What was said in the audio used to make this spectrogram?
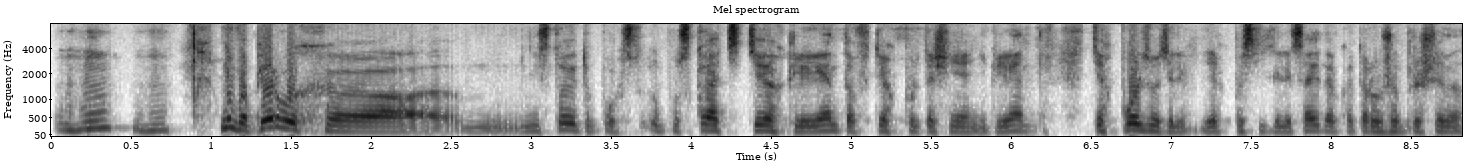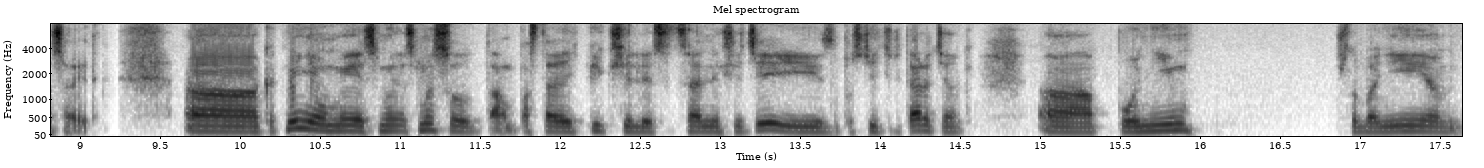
Угу, угу. Ну, во-первых, э, не стоит упускать тех клиентов, тех, точнее, не клиентов, тех пользователей, тех посетителей сайтов, которые уже пришли на сайт. А, как минимум, имеет смысл там поставить пиксели социальных сетей и запустить ретаргетинг а, по ним, чтобы они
